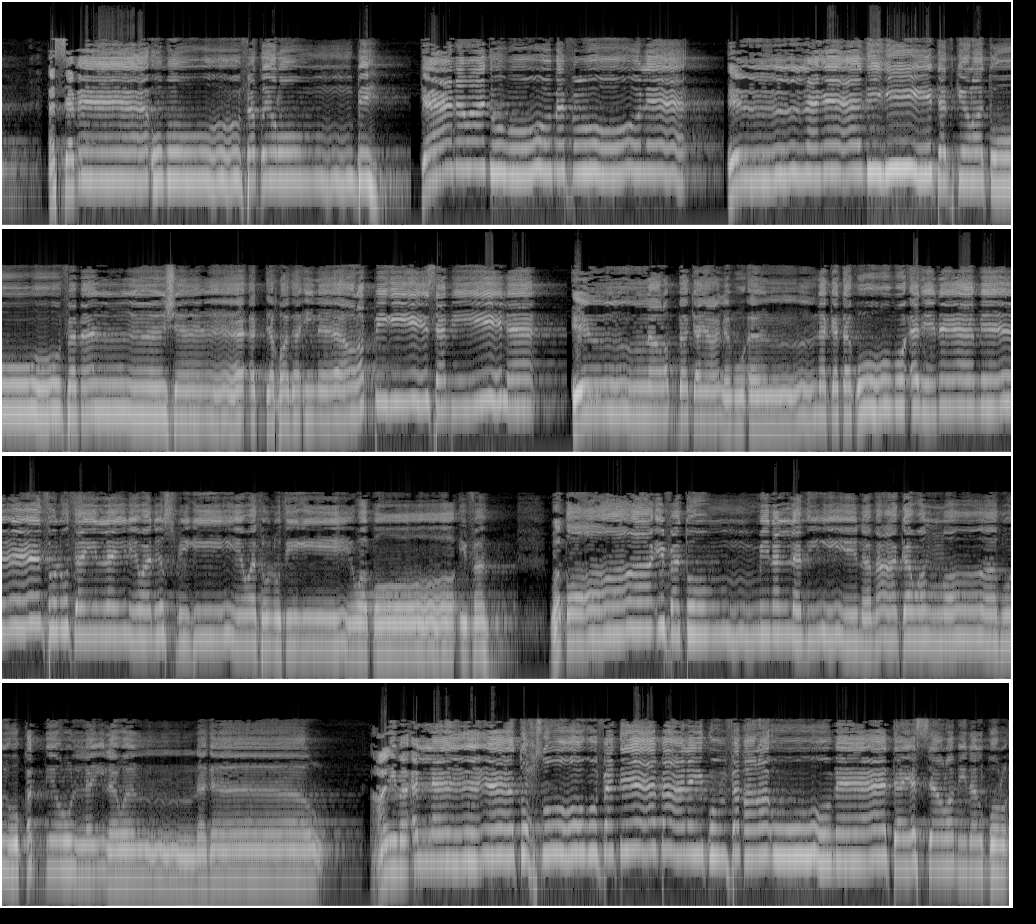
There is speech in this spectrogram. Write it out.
السماء منفطر به كان وعده مفعولا إن هذه تذكرة فمن شاء اتخذ إلى ربه سبيلا. إن ربك يعلم أنك تقوم أدنى من ونصفه وثلثه وطائفة وطائفة من الذين معك والله يقدر الليل والنهار. علم أن لا تحصوه فتاب عليكم فقرؤوا ما تيسر من القرآن.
